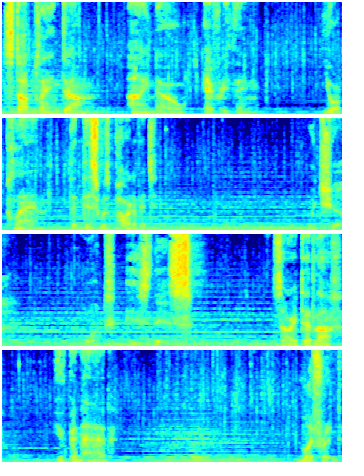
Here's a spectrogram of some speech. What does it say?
Stop playing dumb. I know everything. Your plan, that this was part of it. Witcher, what is this? Sorry, Dettlaff. You've been had. My friend,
